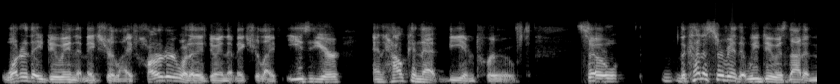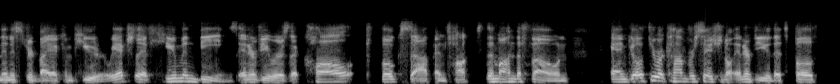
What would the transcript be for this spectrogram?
what are they doing that makes your life harder? What are they doing that makes your life easier? And how can that be improved? So the kind of survey that we do is not administered by a computer. We actually have human beings, interviewers that call folks up and talk to them on the phone and go through a conversational interview that's both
